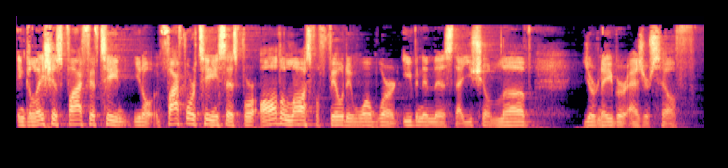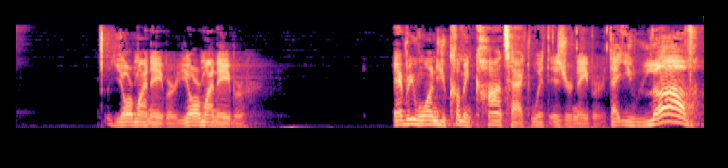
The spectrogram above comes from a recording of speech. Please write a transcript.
in Galatians 5.15, you know, 5.14, he says, For all the laws fulfilled in one word, even in this, that you shall love your neighbor as yourself. You're my neighbor. You're my neighbor. Everyone you come in contact with is your neighbor. That you love.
